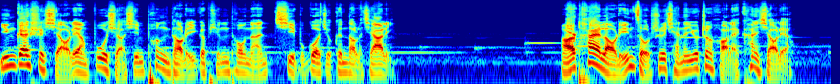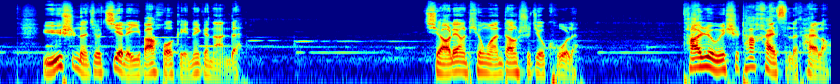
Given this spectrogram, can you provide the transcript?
应该是小亮不小心碰到了一个平头男，气不过就跟到了家里。而太老临走之前呢，又正好来看小亮，于是呢就借了一把火给那个男的。小亮听完当时就哭了，他认为是他害死了太老，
